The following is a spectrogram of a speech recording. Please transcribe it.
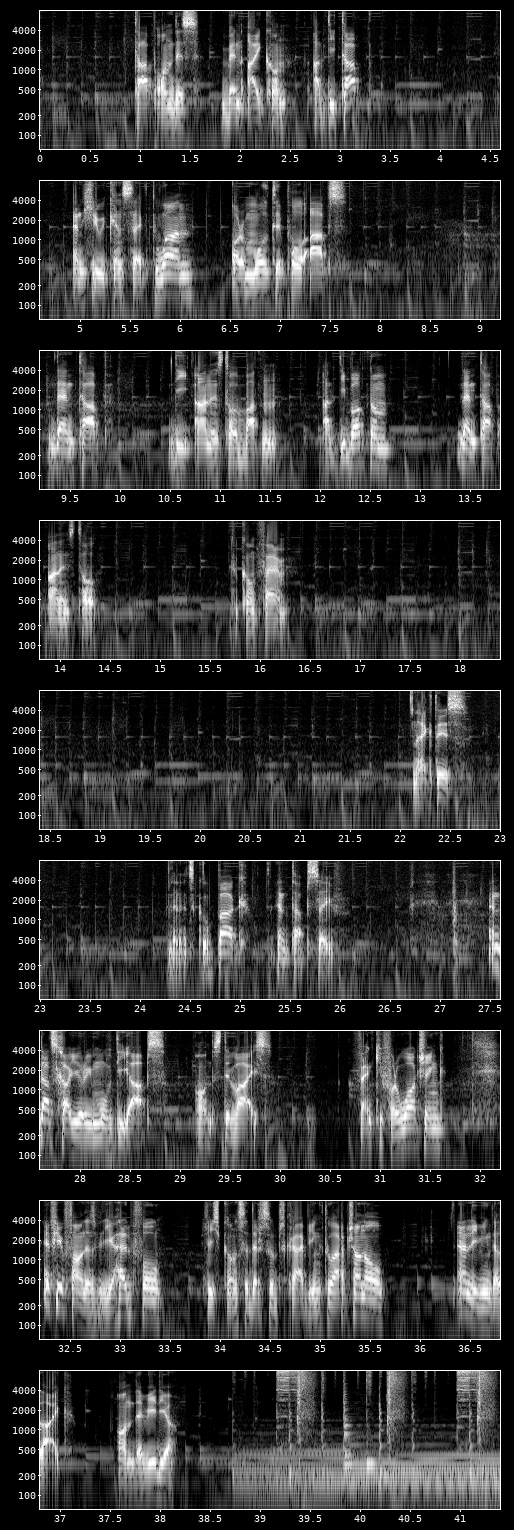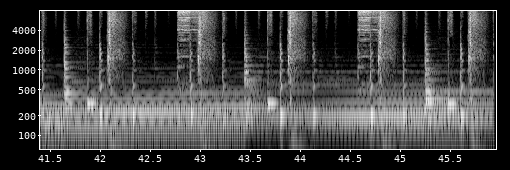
tap on this bin icon at the top. And here we can select one or multiple apps. Then tap the uninstall button at the bottom, then tap uninstall to confirm. Like this. Then let's go back and tap save. And that's how you remove the apps on this device. Thank you for watching. If you found this video helpful, please consider subscribing to our channel and leaving the like on the video.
